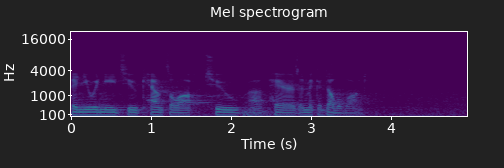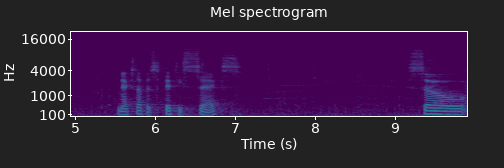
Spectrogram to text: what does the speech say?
then you would need to cancel off two uh, pairs and make a double bond. Next up is 56. So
